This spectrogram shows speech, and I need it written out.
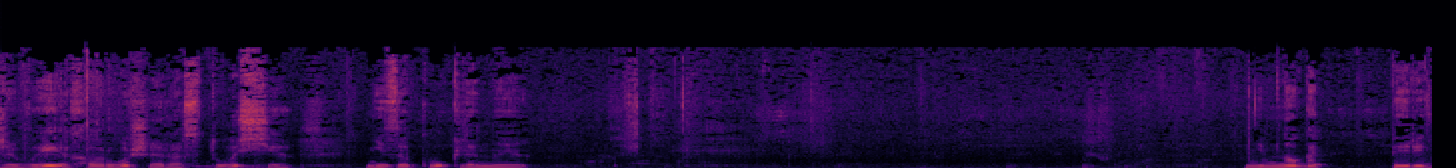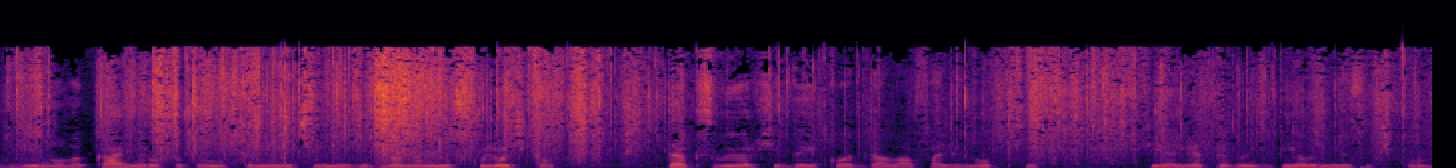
Живые, хорошие, растущие, не закукленные. Немного передвинула камеру, потому что мне ничего не видно. Она мне с кулечком так свою орхидейку отдала. Фаленопсис фиолетовый с белым язычком.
